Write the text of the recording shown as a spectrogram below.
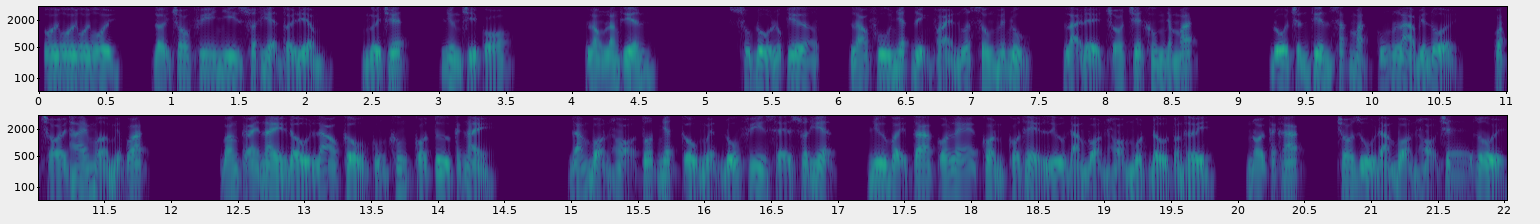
Ôi ôi ôi ôi đợi cho phi nhi xuất hiện thời điểm, người chết, nhưng chỉ có long Lang thiên. Sụp đổ lúc kia, lão phu nhất định phải nuốt sống huyết nục, lại để cho chết không nhắm mắt. Đỗ chấn thiên sắc mặt cũng là biến đổi, quát chói thai mở miệng quát. Bằng cái này đầu lão cẩu cũng không có tư cách này. Đám bọn họ tốt nhất cầu nguyện đỗ phi sẽ xuất hiện, như vậy ta có lẽ còn có thể lưu đám bọn họ một đầu toàn thây. Nói cách khác, cho dù đám bọn họ chết rồi,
